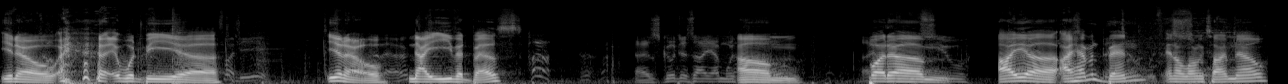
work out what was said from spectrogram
you know, it would be, uh, you know, naive at best. As good as I am with Um, but um, I uh, I haven't been in a long time now,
